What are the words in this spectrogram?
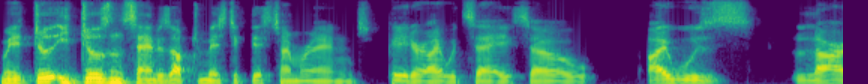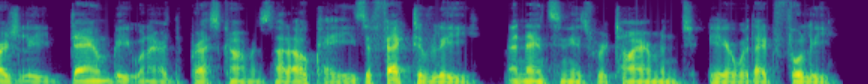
I mean, it do, he doesn't sound as optimistic this time around, Peter, I would say. So I was largely downbeat when I heard the press conference that, okay, he's effectively announcing his retirement here without fully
